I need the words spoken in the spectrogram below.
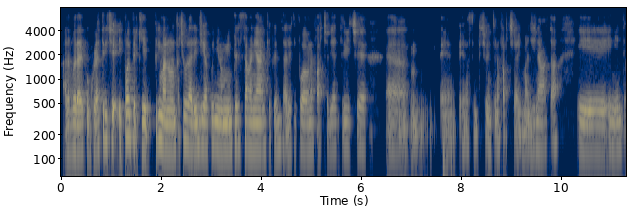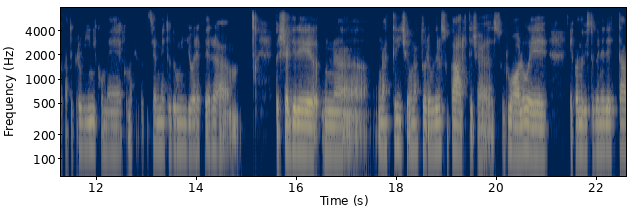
a lavorare con quell'attrice e poi perché prima non facevo la regia quindi non mi interessava neanche pensare tipo a una faccia di attrice, eh, era semplicemente una faccia immaginata. E, e, niente, ho fatto i provini come, come credo che sia il metodo migliore per... Um, per scegliere un, un'attrice un attore ovvero su parte, cioè sul ruolo e, e quando ho visto Benedetta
